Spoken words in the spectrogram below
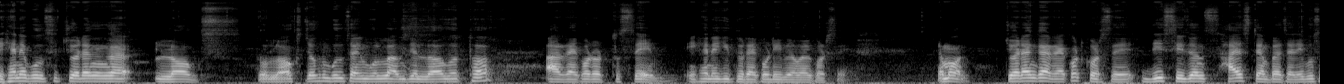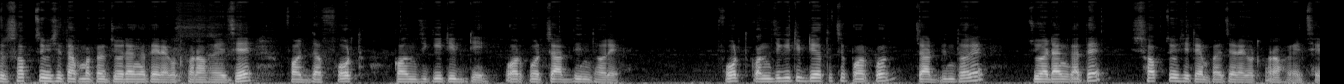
এখানে বলছি চুয়াডাঙ্গা লগস তো লগস যখন বলছি, আমি বললাম যে লগ অর্থ আর রেকর্ড অর্থ সেম এখানে কিন্তু রেকর্ডই ব্যবহার করছে। কেমন? চুয়াডাঙ্গা রেকর্ড করছে দিস সিজনস হাইয়েস্ট টেম্পারেচার এই বছর সবচেয়ে বেশি তাপমাত্রা চুয়াডাঙ্গাতে রেকর্ড করা হয়েছে for the fourth consecutive day পরপর চার দিন ধরে। ফোর্থ কনজিকিউটিভ ডে হচ্ছে পরপর চার দিন ধরে চুয়াডাঙ্গাতে সবচেয়ে বেশি টেম্পারেচার রেকর্ড করা হয়েছে।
